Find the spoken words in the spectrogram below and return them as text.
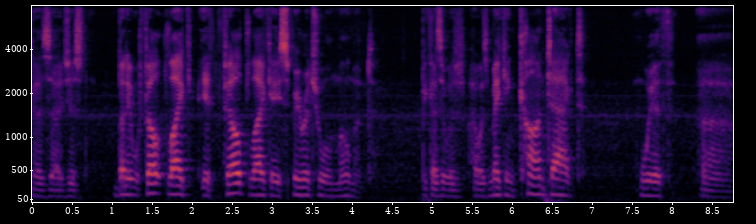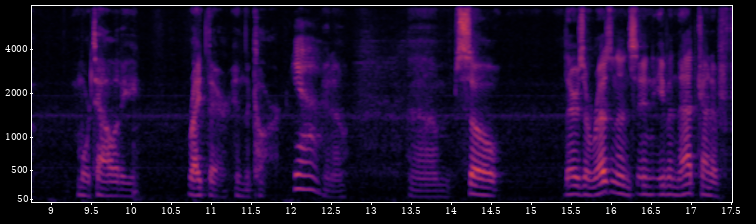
Because I just, but it felt like, it felt like a spiritual moment. Because it was, I was making contact with uh, mortality right there in the car Yeah. you know. Um, so there's a resonance in even that kind of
